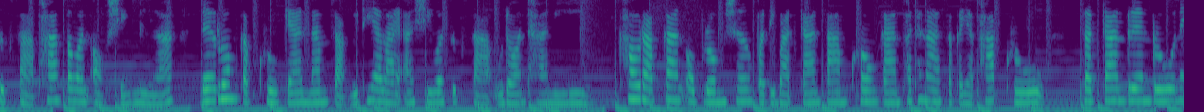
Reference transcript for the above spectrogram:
ศึกษาภาคตะวันออกเฉียงเหนือ ได้ร่วมกับครูแกนนำจากวิทยาลัยอาชีวศึกษาอุดรธานี เข้ารับการอบรมเชิงปฏิบัติการตามโครงการพัฒนาศักยภาพครู จัดการเรียนรู้ใน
